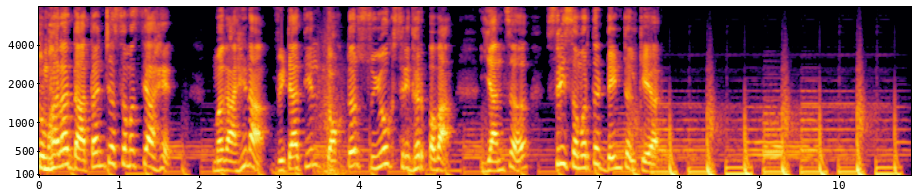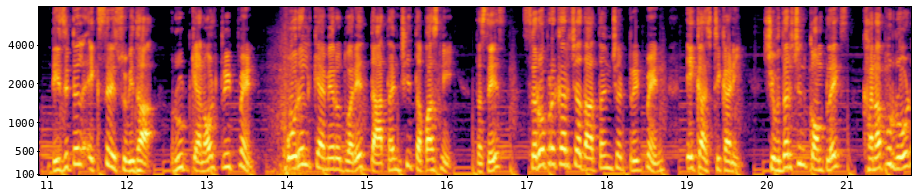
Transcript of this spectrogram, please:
तुम्हाला दातांच्या समस्या आहेत. मग आहे ना विट्यातील डॉक्टर सुयोग श्रीधर पवार यांचं Shri Samarth dental care. Digital X ray सुविधा रूट कॅनॉल ट्रीटमेंट ओरल कॅमेराद्वारे दातांची तपासणी तसेच सर्व प्रकारच्या दातांच्या ट्रीटमेंट एकाच ठिकाणी. Shivdarshan complex Khanapur road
